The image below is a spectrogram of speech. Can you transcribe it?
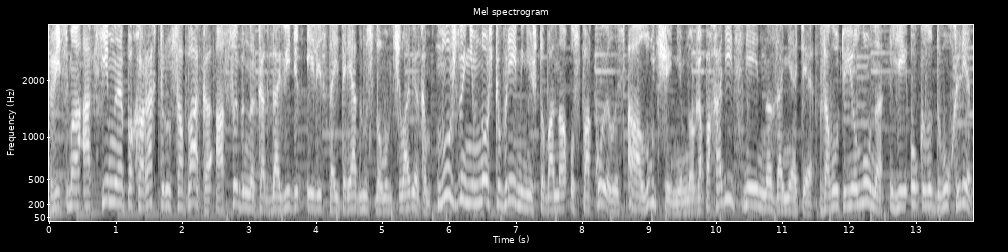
Весьма активная по характеру собака, особенно когда видит или стоит рядом с новым человеком. Нужно немножко времени, чтобы она успокоилась, а лучше немного походить с ней на занятия. Зовут ее Луна, ей около двух лет.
